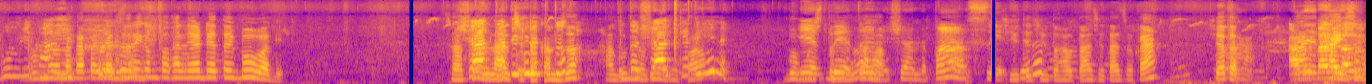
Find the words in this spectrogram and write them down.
ગુંબલી છે ગુંબલા થોડા પાલવા ને મગરા ને ગુંબલાના કાપા જરી ગમતો ખાલી અડે તોય બહુ વાગે. સાથે લાલ ચટક આમ જો આ ગુંબલો કેવો બહુ મસ્ત બન્યો, હા. જીતે જીવતો હાવ તાજો તાજો કા? ચેતર ખાઈ જઈએ.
